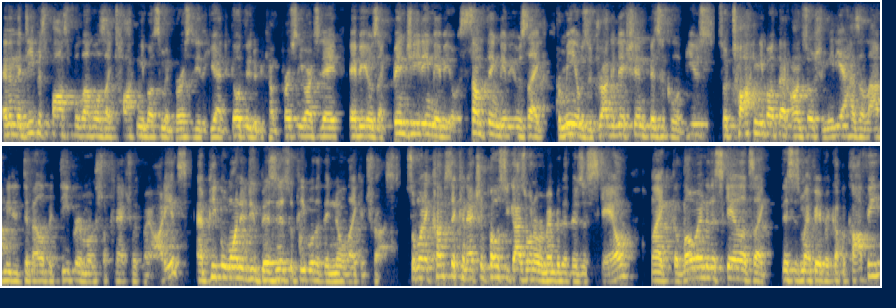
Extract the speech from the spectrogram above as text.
And then the deepest possible level is like talking about some adversity that you had to go through to become the person you are today. Maybe it was like binge eating, maybe it was something, maybe it was like, for me, it was a drug addiction, physical abuse. So talking about that on social media has allowed me to develop a deeper emotional connection with my audience. And people want to do business with people that they know, like, and trust. So when it comes to connection posts, you guys want to remember that there's a scale like the low end of the scale it's like this is my favorite cup of coffee.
